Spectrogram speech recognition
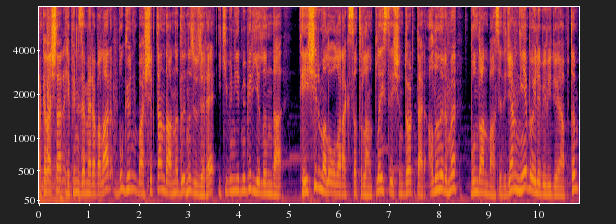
Arkadaşlar hepinize merhabalar. Bugün başlıktan da anladığınız üzere 2021 yılında teşhir malı olarak satılan PlayStation 4'ler alınır mı? Bundan bahsedeceğim. Niye böyle bir video yaptım?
